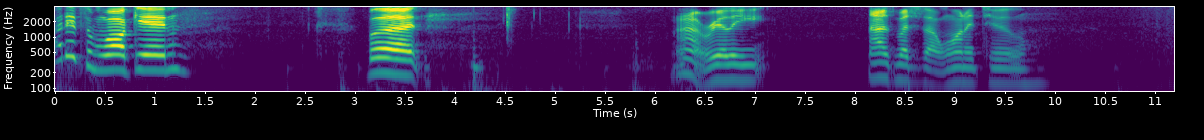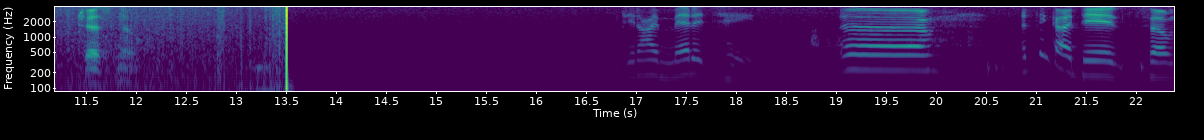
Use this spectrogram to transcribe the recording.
I did some walking, but not really. Not as much as I wanted to. Just no. Did I meditate? Uh, I think I did some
